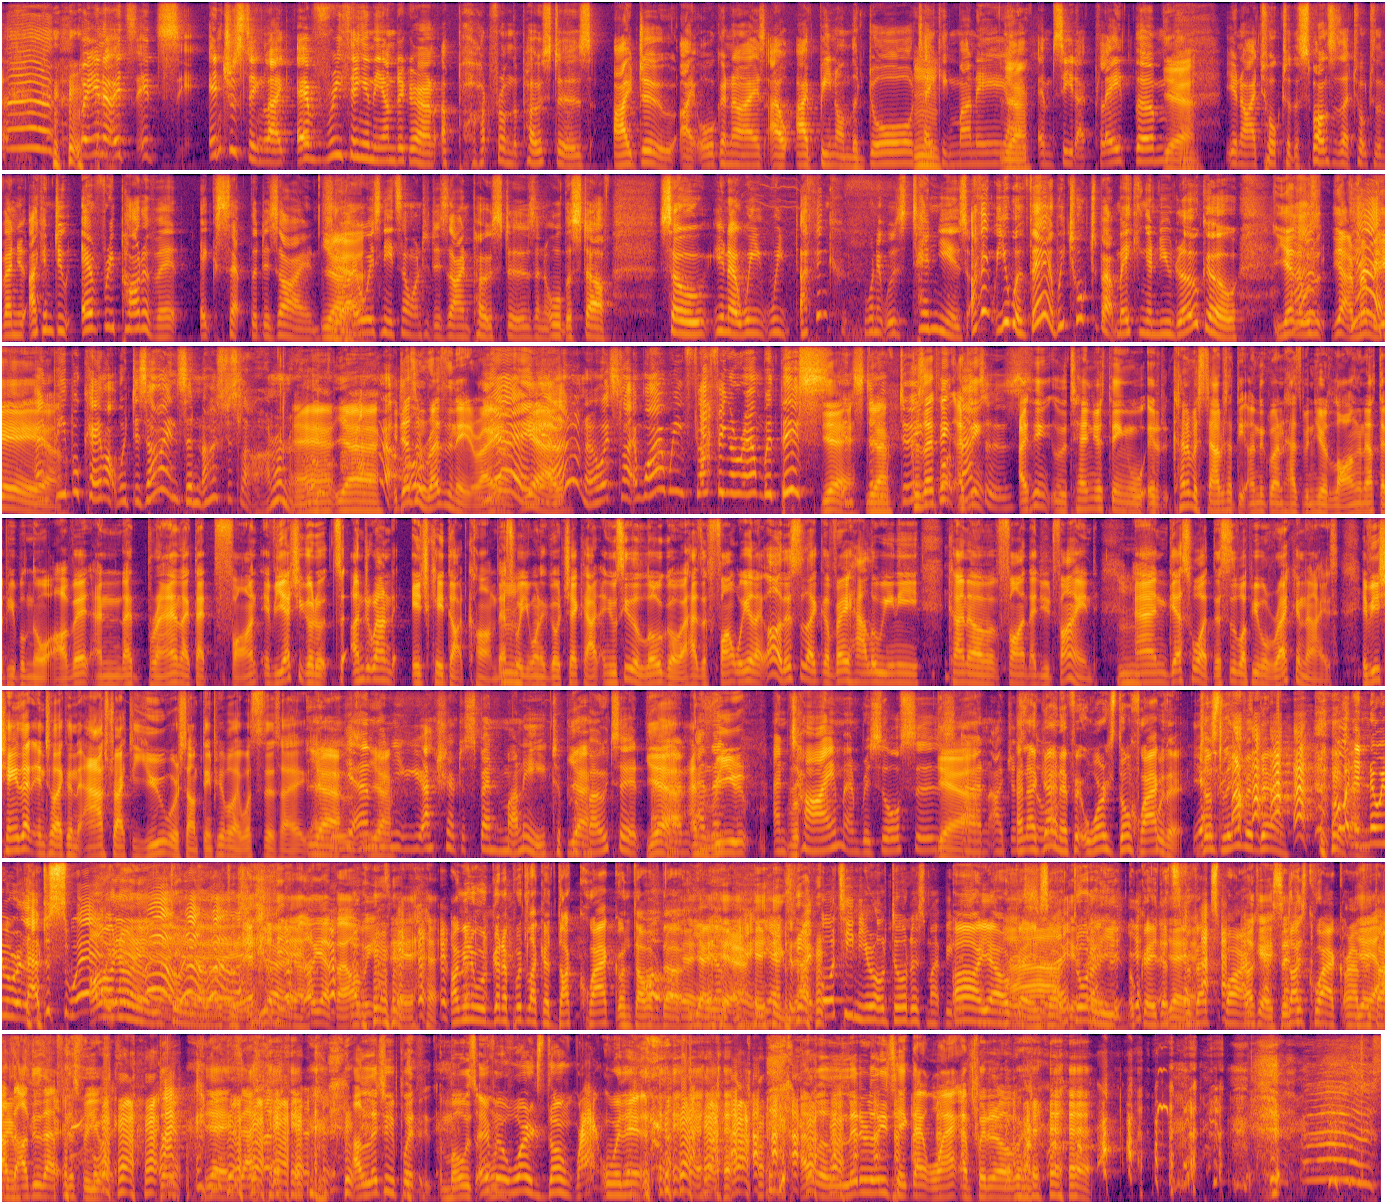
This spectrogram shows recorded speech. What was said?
but you know, it's it's interesting. Like everything in the underground, apart from the posters, I do. I organize. I, I've been on the door taking money. Mm. Yeah. I emceed. I played them. Yeah. You know, I talk to the sponsors. I talk to the venue. I can do every part of it except the design. So Yeah. I always need someone to design posters and all the stuff. So you know, we we I think when it was ten years, I think you were there. We talked about making a new logo. Yeah, there was- And- yeah, I remember. Yeah, yeah, yeah, And people came up with designs, and I was just like, I don't know. Eh, yeah. Don't it doesn't resonate, right? Yeah, yeah, I don't know. It's like, why are we flapping around with this? Yeah. instead Yeah. Because I think I think? I think the tenure thing it kind of established that the underground has been here long enough that people know of it and that brand like that font. If you actually go to it's undergroundhk.com, that's where you want to go check out, and you'll see the logo. It has a font where you're like, oh, this is like a very Halloweeny kind of font that you'd find. And guess what? This is what people recognize. If you change that into like an abstract U or something, people are like, what's this? I, I- Yeah. yeah, and then you, you actually have to spend money to Yeah. promote it. Yeah, and and and, re- then, and time and resources. Yeah. and I just And again, if it works, don't quack with it. Just leave it there. oh, I didn't know we were allowed to swear. Oh, no, no, yeah, totally, yeah, yeah, yeah, yeah, yeah, Oh yeah, by all means. Yeah. I mean, we're gonna put like a duck quack on top of the. okay, Yeah, yeah, okay, yeah. yeah, because my 14 year old daughters might be. Oh yeah, okay. this. so Ah, okay. totally okay. That's Yeah, the best part. Okay, so duck just quack on yeah, time. I'll, I'll do that for, just for you. Yeah, exactly. I'll literally put Mo's if it works, don't whack with it. I will literally take that whack and put it over.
